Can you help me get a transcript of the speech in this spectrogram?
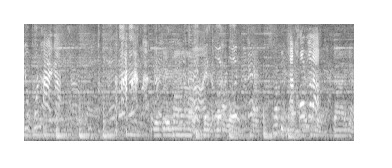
อยู่พุ้นถ่ายกันเรียกได้ว่าเป็นขบวนทางชาติพันธุ์ได้อย่าง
